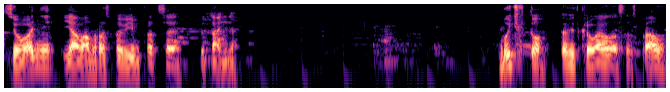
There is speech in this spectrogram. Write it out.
Сьогодні я вам розповім про це питання. Будь-хто, хто відкриває власну справу,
